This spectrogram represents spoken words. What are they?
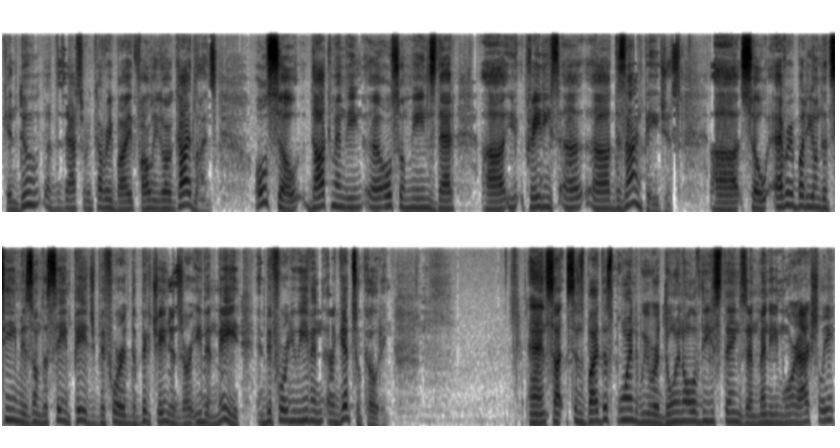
can do a disaster recovery by following our guidelines. Also, documenting uh, also means that uh, creating uh, uh, design pages. Uh, so everybody on the team is on the same page before the big changes are even made and before you even uh, get to coding. And so, since by this point we were doing all of these things and many more actually,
